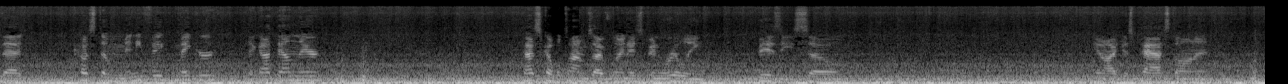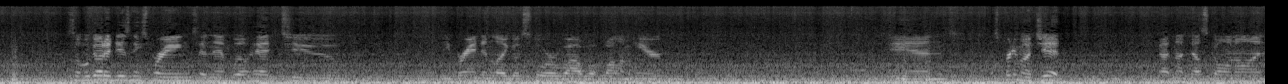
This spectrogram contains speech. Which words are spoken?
that custom minifig maker they got down there past couple times I've went, it's been really busy, so you know I just passed on it. So we'll go to Disney Springs, and then we'll head to the Brandon Lego store while while I'm here, and that's pretty much it. Got nothing else going on.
